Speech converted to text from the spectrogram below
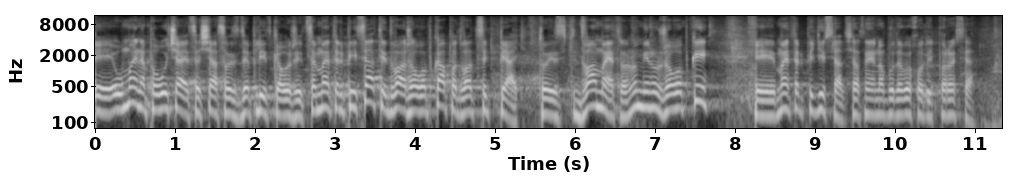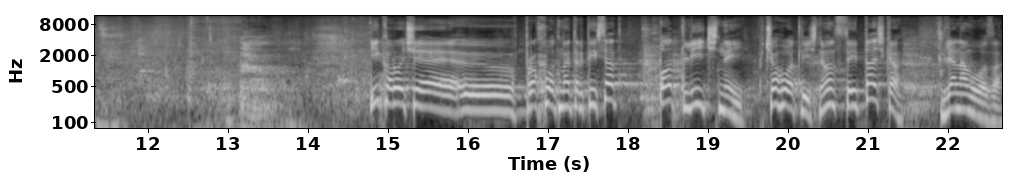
Е, у мене виходить, зараз ось де плітка лежить, це метр п'ятдесят і два жолобка по 25. Тобто 2 метри. Ну, мінус жолобки, е, метр п'ятдесят. Зараз, мабуть, буде виходити порося. І, коротше, е, проход метр п'ятдесят отличний. Чого отличний? Вон стоїть тачка для навоза.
